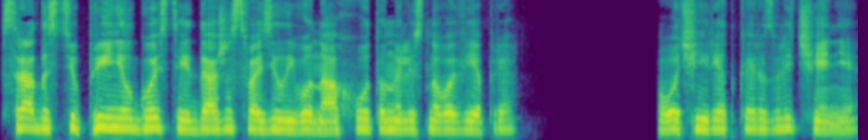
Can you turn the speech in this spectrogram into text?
С радостью принял гостя и даже свозил его на охоту на лесного вепря. Очень редкое развлечение.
